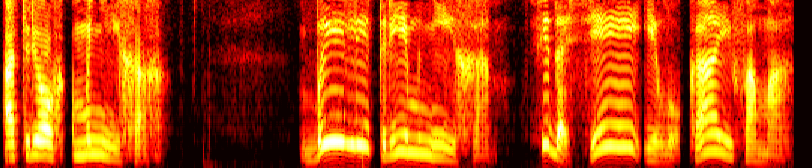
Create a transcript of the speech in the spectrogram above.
о трех мнихах. Были три мниха — Федосей и Лука и Фома.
